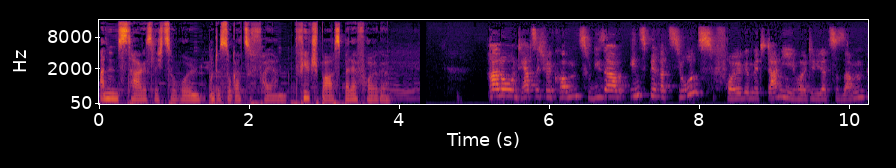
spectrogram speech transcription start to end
an ins Tageslicht zu holen und es sogar zu feiern. Viel Spaß bei der Folge. Hallo und herzlich willkommen zu dieser Inspirationsfolge mit Dani heute wieder zusammen.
